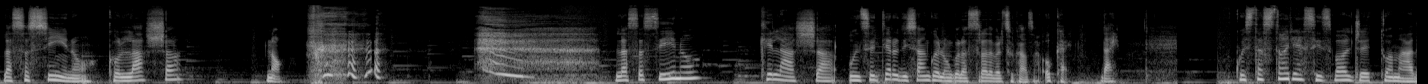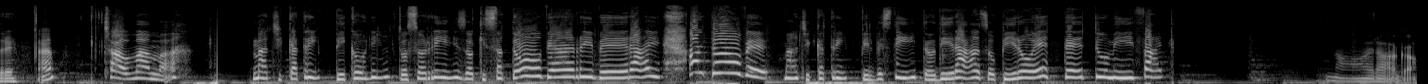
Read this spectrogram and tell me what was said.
L'assassino con l'ascia? No. L'assassino che lascia un sentiero di sangue lungo la strada verso casa. Ok, dai. Questa storia si svolge tua madre, eh? Ciao mamma! Magica Trippi con il tuo sorriso, chissà dove arriverai. Altrove! Magica Trippi, il vestito di raso, piroette tu mi fai. No, raga.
